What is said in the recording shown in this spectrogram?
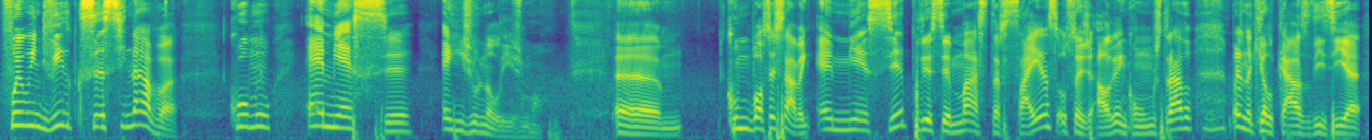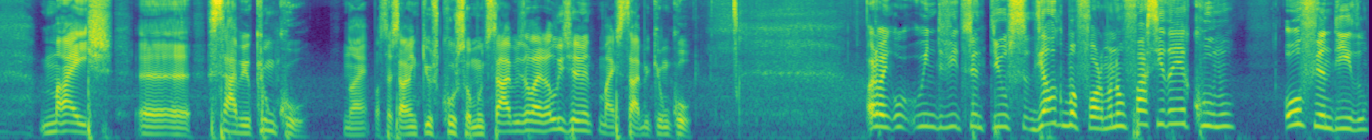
foi o indivíduo que se assinava como MSc em jornalismo. Uh, como vocês sabem, MSc podia ser Master Science, ou seja, alguém com um mestrado, mas naquele caso dizia mais uh, sábio que um cu, não é? Vocês sabem que os cus são muito sábios, ele era ligeiramente mais sábio que um cu. Ora bem, o, o indivíduo sentiu-se, de alguma forma, não faço ideia como, ofendido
